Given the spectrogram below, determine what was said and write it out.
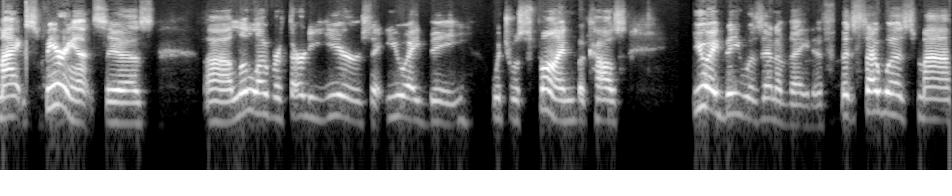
My experience is uh, a little over 30 years at UAB, which was fun because UAB was innovative, but so was my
